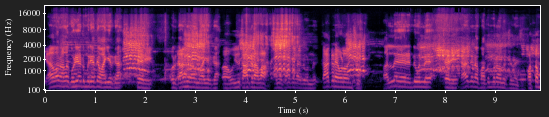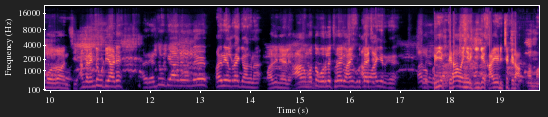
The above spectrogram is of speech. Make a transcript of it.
வியாபாரம் நல்ல கொடியாட்டு மாதிரியே தான் வாங்கியிருக்கேன். சரி. ஒரு காக்கடா ஒன்று வாங்கியிருக்கேன் இது காக்கடாவா? ஆமா காக்கடா இது ஒன்று காக்கடா எவ்வளவு வந்துச்சு? பல்லு ரெண்டு பல்லு. சரி. காக்கடா பத்தொன்பது ரூபா வந்துருச்சு பத்தொன்பது ரூபா வந்துச்சு. அந்த ரெண்டு குட்டி ஆடு? அது ரெண்டு குட்டி ஆடு வந்து பதினேழு ரூபாய்க்கு வாங்கினேன். பதினேழு. ஆக மொத்தம் ஒரு லட்சம் ரூபாய்க்கு வாங்கி கொடுத்தாச்சு. வாங்கியிருக்கேன் So, பெரிய கிடா வாங்கியிருக்கீங்க. காயடிச்ச கிடா. ஆமா.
